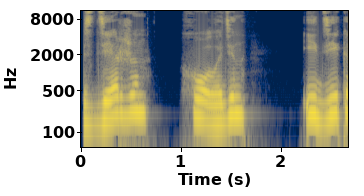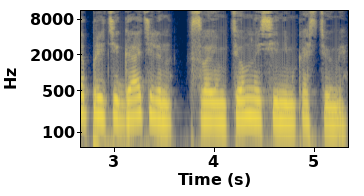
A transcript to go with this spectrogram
Сдержан, холоден и дико притягателен в своем темно-синем костюме.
